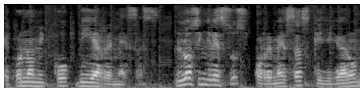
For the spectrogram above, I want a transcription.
económico vía remesas. Los ingresos o remesas que llegaron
